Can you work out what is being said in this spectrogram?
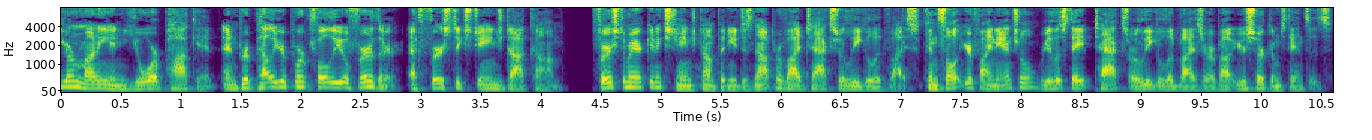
your money in your pocket and propel your portfolio further at firstexchange.com. First American Exchange Company does not provide tax or legal advice. Consult your financial, real estate, tax, or legal advisor about your circumstances.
